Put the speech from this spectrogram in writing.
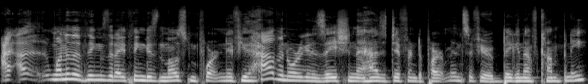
I, I, one of the things that I think is the most important, if you have an organization that has different departments, if you're a big enough company,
